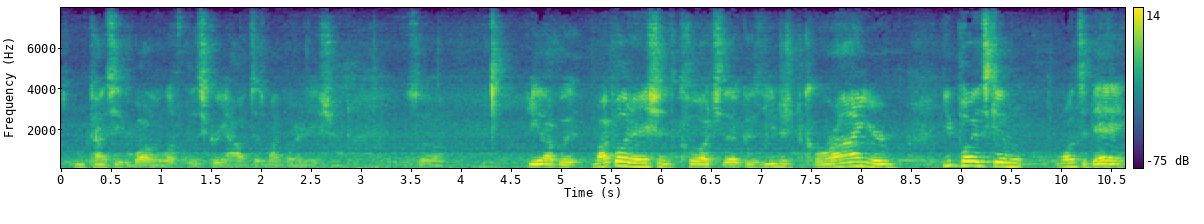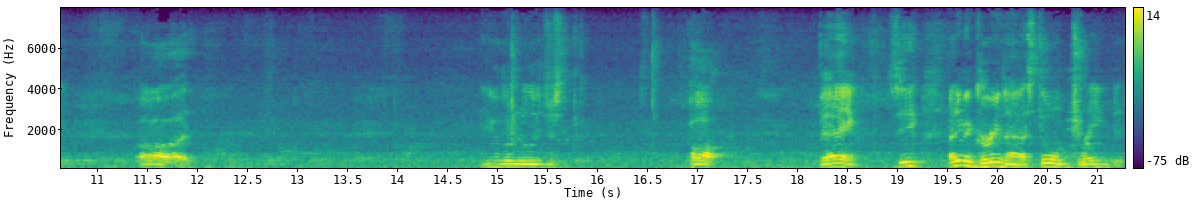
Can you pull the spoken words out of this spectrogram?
you can kind of see the bottom left of the screen how it says My Player Nation. So, yeah, but My Player Nation's clutch though, because you just grind your. You play this game once a day. Uh, you literally just pop, bang. See, I didn't even green that. I still drained it.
